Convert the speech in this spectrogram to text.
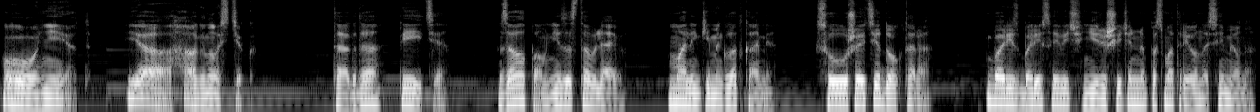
«О, нет. Я агностик». «Тогда пейте. Залпом не заставляю. Маленькими глотками. Слушайте доктора». Борис Борисович нерешительно посмотрел на Семена.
